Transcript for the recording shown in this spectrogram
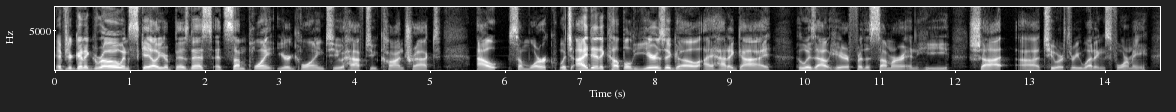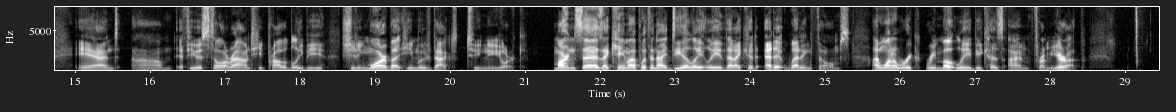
if you're going to grow and scale your business, at some point you're going to have to contract out some work, which I did a couple years ago. I had a guy who was out here for the summer and he shot uh, two or three weddings for me. And um, if he was still around, he'd probably be shooting more, but he moved back to New York. Martin says, I came up with an idea lately that I could edit wedding films. I want to work remotely because I'm from Europe.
